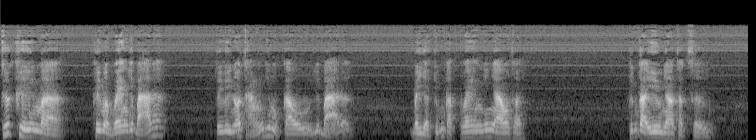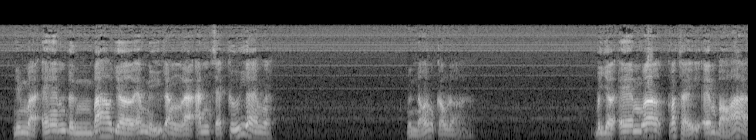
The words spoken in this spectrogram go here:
trước khi mà khi mà quen với bà đó TV nói thẳng với một câu với bà đó bây giờ chúng ta quen với nhau thôi. Chúng ta yêu nhau thật sự. Nhưng mà em đừng bao giờ em nghĩ rằng là anh sẽ cưới em nha. Mình nói một câu đó bây giờ em á, có thể em bỏ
